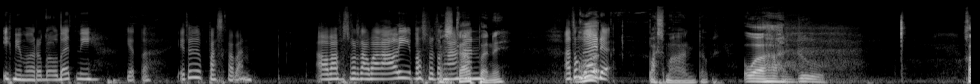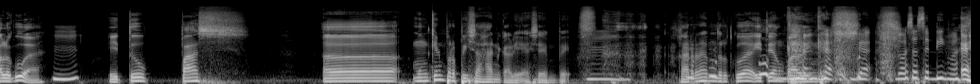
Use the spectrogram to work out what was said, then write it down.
ih memorable banget nih gitu itu pas kapan apa pas pertama kali pas Pas pertengahan kapan ya? atau nggak Gua- ada Pas mantap. Waduh. Kalau gua hmm? itu pas eh mungkin perpisahan kali SMP. Hmm. Karena menurut gua itu yang paling Gak, gak, gak usah sedih mas Eh,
